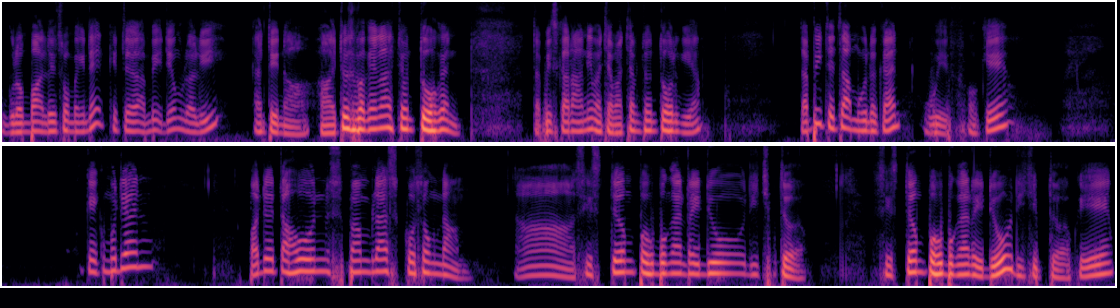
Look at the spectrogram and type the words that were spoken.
gelombang elektromagnet kita ambil dia melalui antena. Ha, itu sebagainya contoh kan. Tapi sekarang ni macam-macam contoh lagi ya. Tapi tetap menggunakan wave. Okey. Okey kemudian pada tahun 1906 ha, sistem perhubungan radio dicipta sistem perhubungan radio dicipta okey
